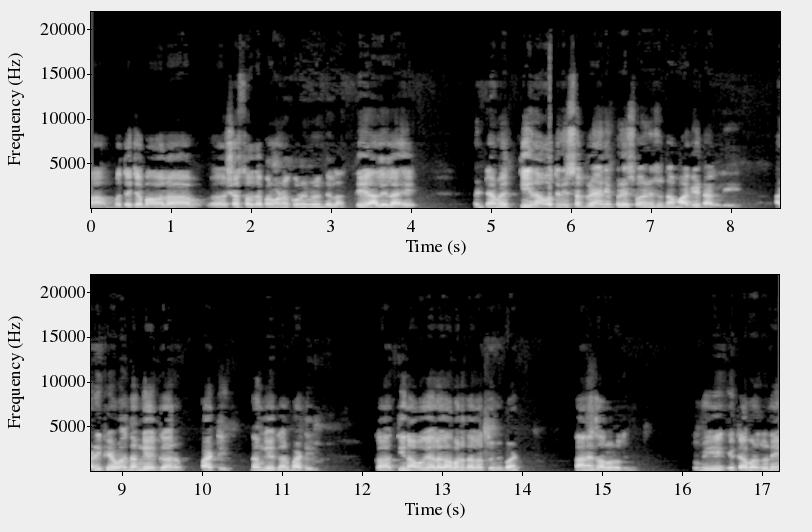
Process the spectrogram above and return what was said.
हा मग त्याच्या भावाला शस्त्राचा परवाना कोणी मिळवून दिला? ते आलेलं आहे. आणि त्यामुळे ती नावं तुम्ही सगळ्यांनी प्रेसवाल्यांनी सुद्धा मागे टाकली. आणि केवळ दंगेकर पाटील दंगेकर पाटील. का ती नावं घ्यायला घाबरता का तुम्ही पण? का नाही चालवलं तुम्ही? तुम्ही एका बाजूने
